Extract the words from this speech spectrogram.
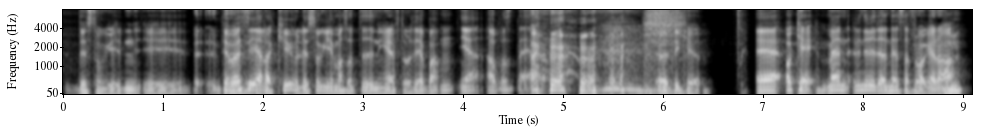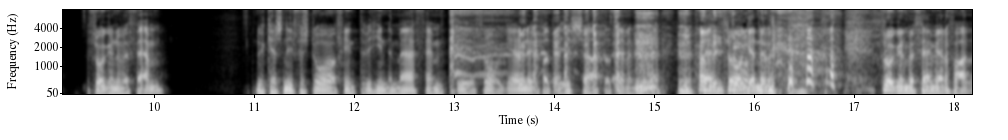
det stod ju i, det var så jävla kul. Det stod ju i massa tidningar efteråt. Jag bara, mm, yeah, I was there. Det var lite kul. Eh, Okej, men nu vidare till nästa fråga då. Mm. Fråga nummer fem. Nu kanske ni förstår varför inte vi hinner med 50 frågor nu, för att vi tjatar så jävla mycket. Men fråga, nummer, fråga nummer fem i alla fall.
